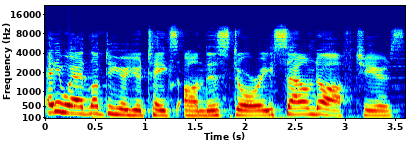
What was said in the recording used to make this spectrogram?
Anyway, I'd love to hear your takes on this story. Sound off. Cheers.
